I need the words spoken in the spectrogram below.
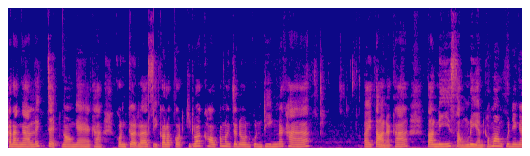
พลังงานเลขเจ็ดงองแงค่ะ คนเกิดราศีกรกฎคิดว่าเขากำลังจะโดนคุณทิ้งนะคะ ไปต่อนะคะ ตอนนี้สองเหรียญเขามองคุณยังไง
